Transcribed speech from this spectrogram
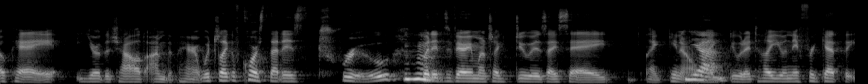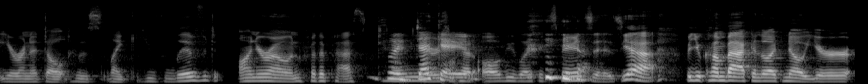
okay, you're the child, I'm the parent, which like of course that is true, Mhm. but it's very much like do as I say, like, you know, Yeah. like do what I tell you and they forget that you're an adult who's like you've lived on your own for the past a 10 years. decade. You've had all these life experiences. yeah. But you come back and they're like, "No, you're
